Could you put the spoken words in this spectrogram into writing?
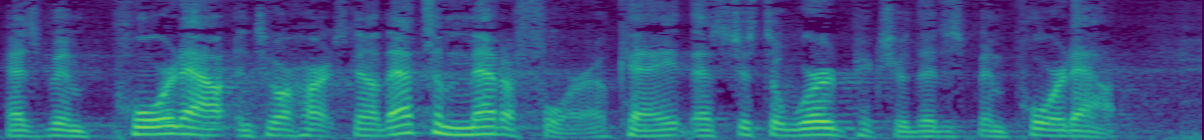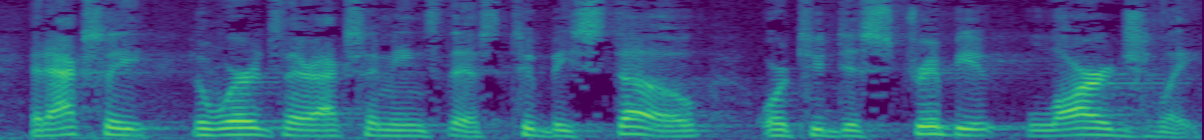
has been poured out into our hearts. Now, that's a metaphor, okay? That's just a word picture that has been poured out. It actually, the words there actually means this to bestow or to distribute largely.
